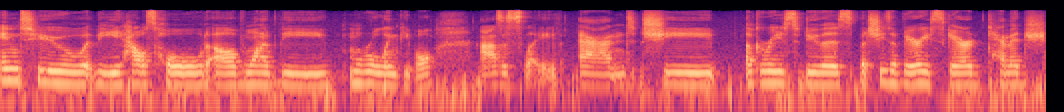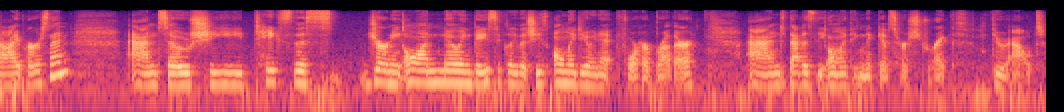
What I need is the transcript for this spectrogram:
into the household of one of the ruling people as a slave. And she agrees to do this but she's a very scared timid shy person. And so she takes this journey on knowing basically that she's only doing it for her brother. And that is the only thing that gives her strength throughout.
